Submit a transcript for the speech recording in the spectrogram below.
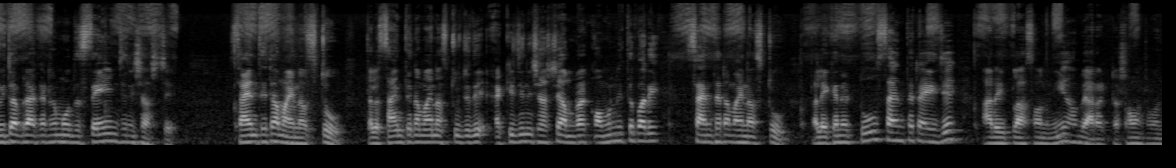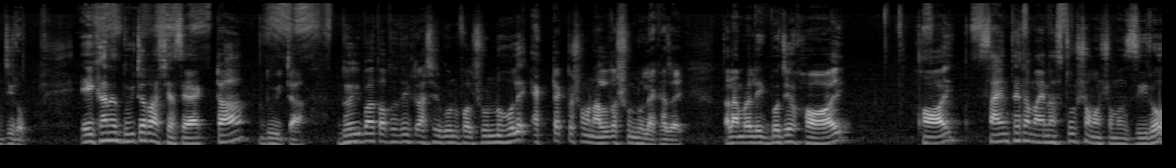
দুইটা ব্র্যাকেটের মধ্যে সেম জিনিস আসছে। সাইন থেটা মাইনাস টু তাহলে সাইন থেটা মাইনাস টু যদি একই জিনিস আসে, আমরা কমন নিতে পারি সাইন থেটা মাইনাস টু তাহলে এখানে টু সাইন থেটা এই যে, আর এই প্লাস ওয়ান নিয়ে হবে আর একটা সমান সমান জিরো এইখানে দুইটা রাশি আছে, একটা, দুইটা। দুই বা ততোধিক রাশির গুণফল শূন্য হলে একটা একটা সমান আলাদা শূন্য লেখা যায়। তাহলে আমরা লিখব যে হয় হয় সাইন থেটা মাইনাস টু সমান সমান জিরো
